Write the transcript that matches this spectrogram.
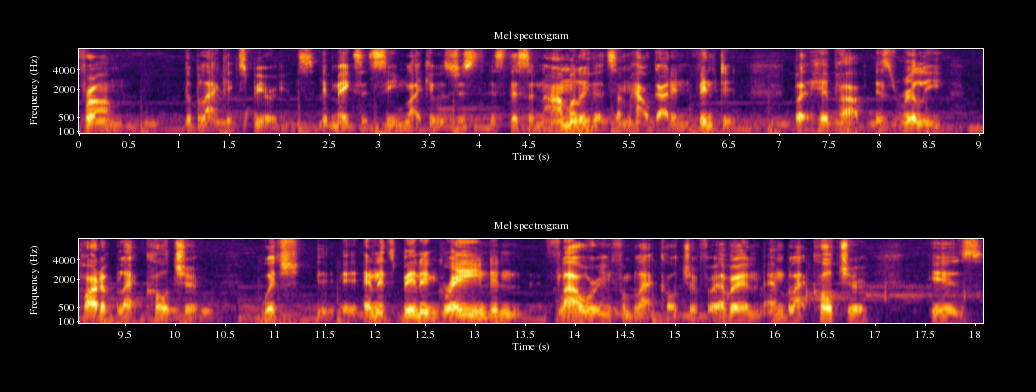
from the black experience. It makes it seem like it was just it's this anomaly that somehow got invented. But hip hop is really part of black culture, which and it's been ingrained and flowering from black culture forever. And, and black culture is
